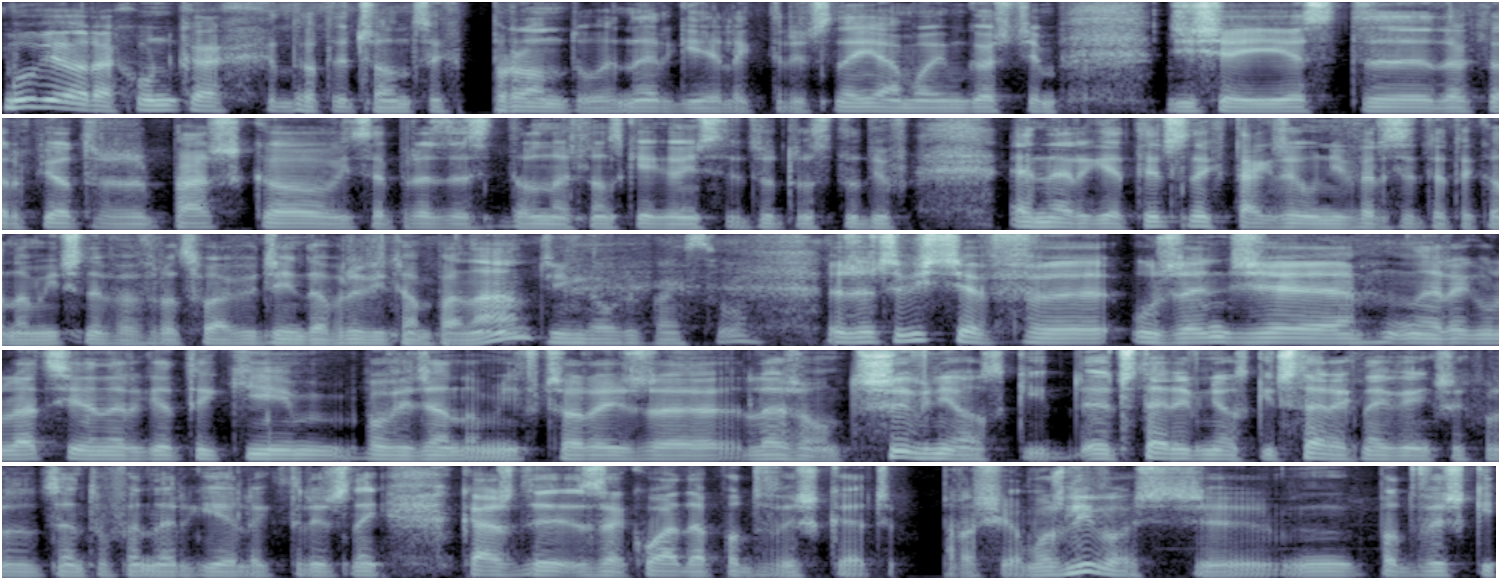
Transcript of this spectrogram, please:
Mówię o rachunkach dotyczących prądu, energii elektrycznej. A moim gościem dzisiaj jest e, dr Piotr Paszko, wiceprezes Dolnośląskiego Instytutu Studiów Energetycznych, także Uniwersytet Ekonomiczny we Wrocławiu. Dzień dobry, witam pana. Dzień dobry Państwu. Rzeczywiście w Urzędzie Regulacji Energetyki powiedziano mi wczoraj, że leżą trzy wnioski, e, cztery wnioski czterech największych producentów energii elektrycznej. Każdy zakłada podwyżkę, czy prosi o możliwość e, podwyżki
